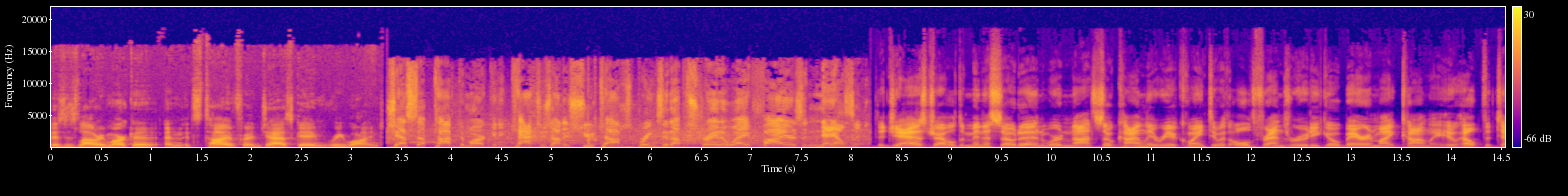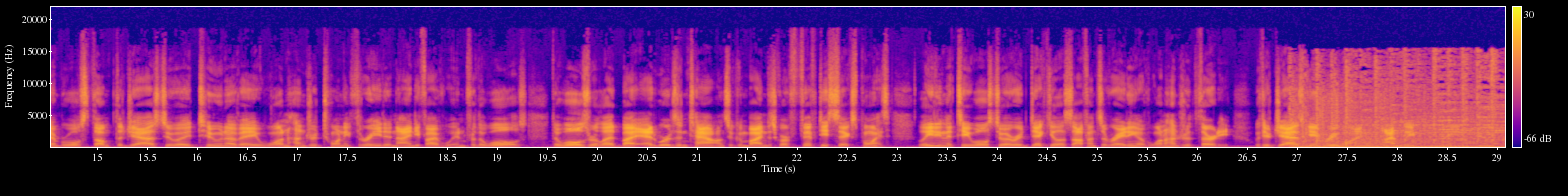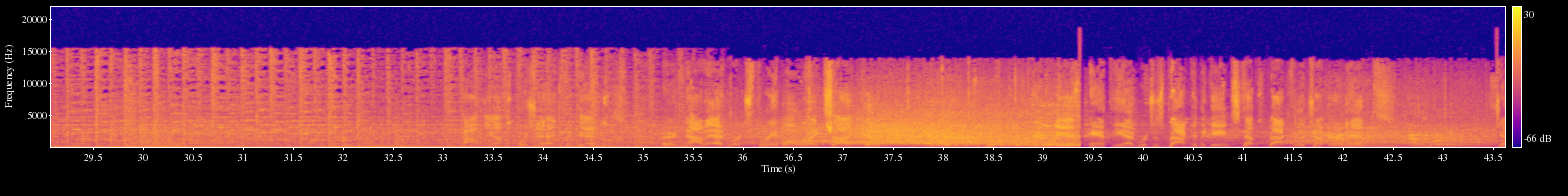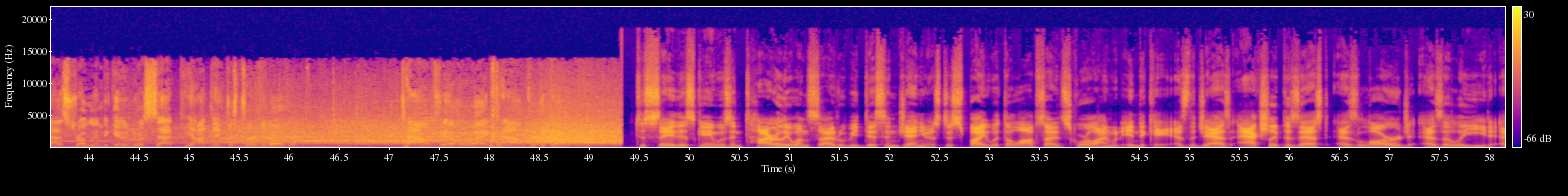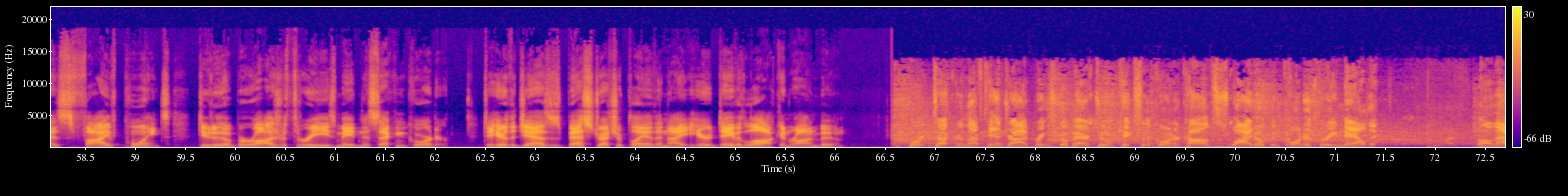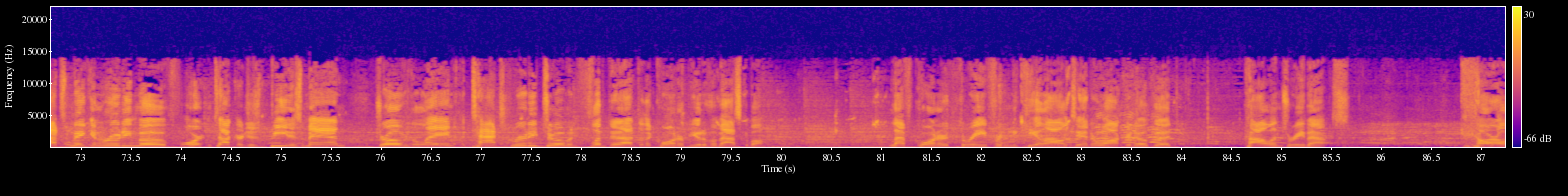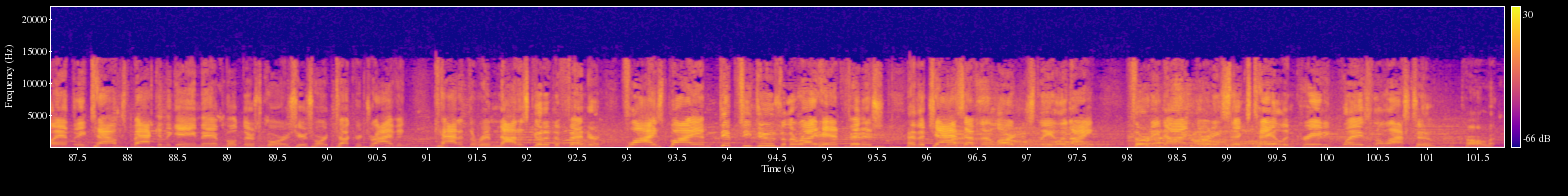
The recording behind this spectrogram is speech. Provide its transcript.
This is Lauri Markkanen, and it's time for a Jazz Game Rewind. Chest up top to Markkanen, catches on his shoe tops, brings it up straight away, fires and nails it. The Jazz traveled to Minnesota and were not so kindly reacquainted with old friends Rudy Gobert and Mike Conley, who helped the Timberwolves thump the Jazz to a tune of a 123 to 95 win for the Wolves. The Wolves were led by Edwards and Towns, who combined to score 56 points, leading the T Wolves to a ridiculous offensive rating of 130. With your Jazz Game Rewind, I'm Lee push ahead to McDaniels. Now to Edwards, three ball, right side, good. Anthony Edwards is back in the game, steps back for the jumper and hits. Jazz struggling to get into a set. Keyonte just turned it over. Towns the other way, Towns with the dunk. To say this game was entirely one sided would be disingenuous, despite what the lopsided scoreline would indicate, as the Jazz actually possessed as large as a lead as five points due to a barrage of threes made in the second quarter. To hear the Jazz's best stretch of play of the night, hear David Locke and Ron Boone. Horton Tucker, left hand drive, brings Gobert to him, kicks to the corner. Collins is wide open, corner three, nailed it. Well, that's making Rudy move. Horton Tucker just beat his man, drove to the lane, attached Rudy to him, and flipped it out to the corner. Beautiful basketball. Left corner three for Nickeil Alexander Walker, no good. Collins rebounds. Karl Anthony Towns back in the game. They have both their scores. Here's Horton Tucker driving. Cat at the rim, not as good a defender. Flies by him. Dipsy doos with a right hand finish. And the Jazz have their largest lead of the night 39 36. Talen creating plays in the last two. Carl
